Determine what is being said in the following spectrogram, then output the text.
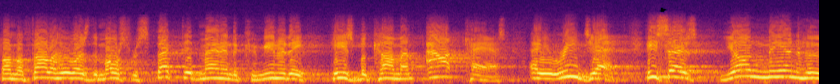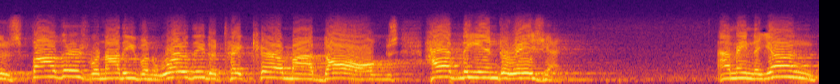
from a fellow who was the most respected man in the community, he's become an outcast, a reject. He says, young men whose fathers were not even worthy to take care of my dogs have me in derision. I mean, the young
